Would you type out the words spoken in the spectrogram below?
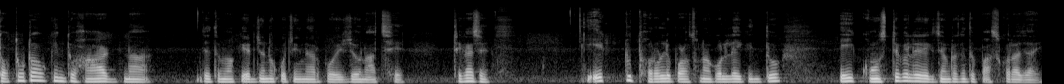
ততটাও কিন্তু হার্ড না যে তোমাকে এর জন্য কোচিং নেওয়ার প্রয়োজন আছে। ঠিক আছে? একটু থরলি পড়াশোনা করলেই কিন্তু এই কনস্টেবলের এক্সামটা কিন্তু পাস করা যায়।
